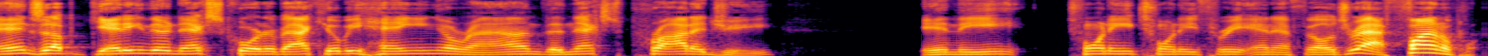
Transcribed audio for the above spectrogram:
ends up getting their next quarterback, he'll be hanging around the next prodigy in the 2023 NFL draft. Final point.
